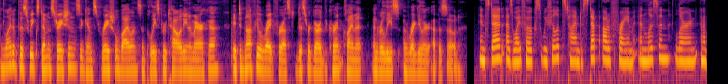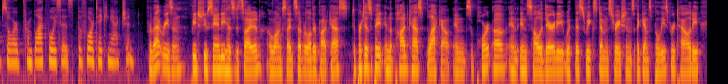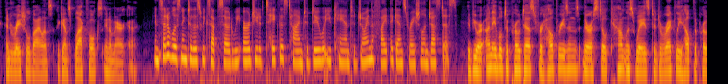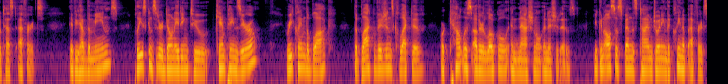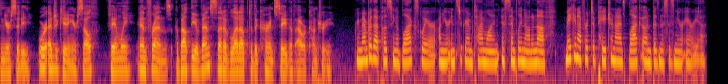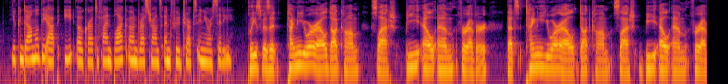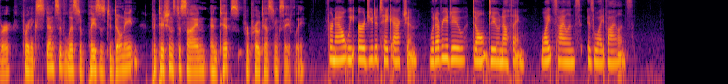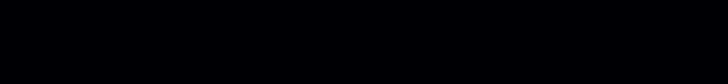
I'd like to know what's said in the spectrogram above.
In light of this week's demonstrations against racial violence and police brutality in America, it did not feel right for us to disregard the current climate and release a regular episode. Instead, as white folks, we feel it's time to step out of frame and listen, learn, and absorb from black voices before taking action. For that reason, Beach Too Sandy has decided, alongside several other podcasts, to participate in the podcast Blackout in support of and in solidarity with this week's demonstrations against police brutality and racial violence against black folks in America. Instead of listening to this week's episode, we urge you to take this time to do what you can to join the fight against racial injustice. If you are unable to protest for health reasons, there are still countless ways to directly help the protest efforts. If you have the means, please consider donating to Campaign Zero, Reclaim the Block, the Black Visions Collective, or countless other local and national initiatives. You can also spend this time joining the cleanup efforts in your city or educating yourself, family, and friends about the events that have led up to the current state of our country. Remember that posting a black square on your Instagram timeline is simply not enough. Make an effort to patronize black owned businesses in your area. You can download the app Eat Okra to find black owned restaurants and food trucks in your city. Please visit tinyurl.com slash BLM forever. That's tinyurl.com slash BLM forever for an extensive list of places to donate, petitions to sign, and tips for protesting safely. For now, we urge you to take action. Whatever you do, don't do nothing. White silence is white violence.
